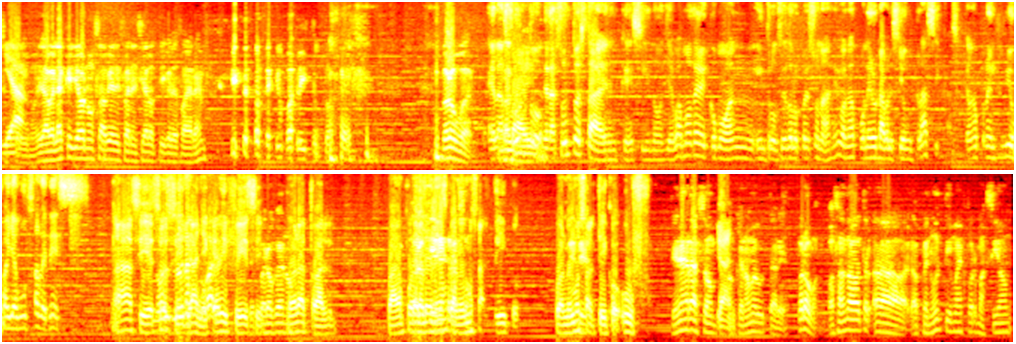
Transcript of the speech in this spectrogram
Chilo y la verdad es que yo no sabía diferenciar los tigres de Fire Emblem. Igualito todo. Pero bueno, El asunto, el asunto está en que si nos llevamos de cómo han introducido los personajes, van a poner una versión clásica. Así que van a poner el Ryu Hayabusa de NES. Ah, sí, eso No- no sí, Yañe, actual. qué difícil. Que no. no. el actual. Van a tienes con el mismo saltico. Con el mismo Sí, sí. saltico, uff. Tienes razón, aunque no me gustaría. Pero bueno, pasando a, otro- a la penúltima información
